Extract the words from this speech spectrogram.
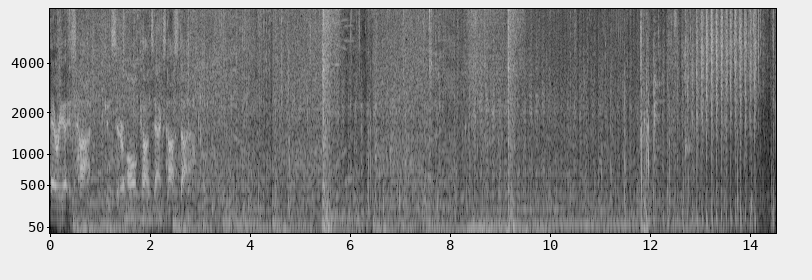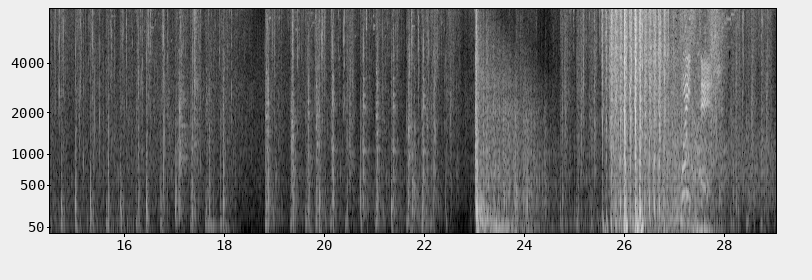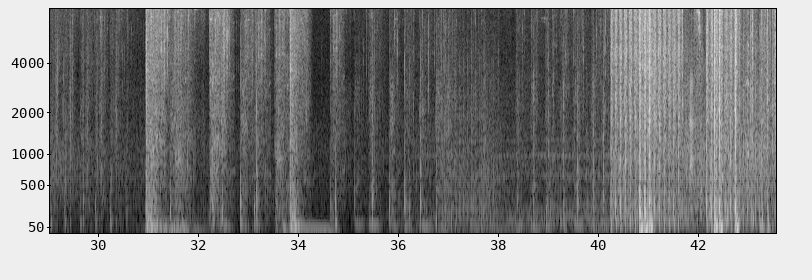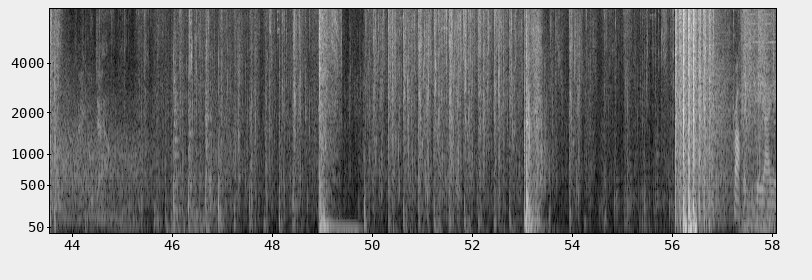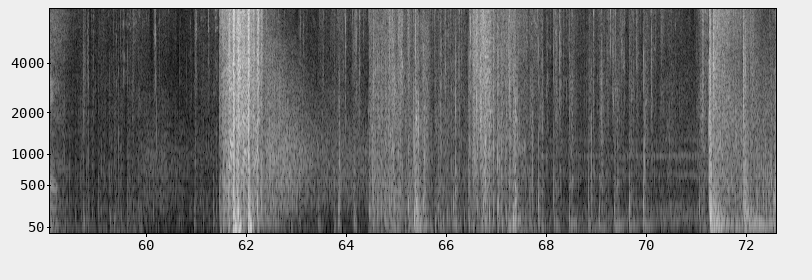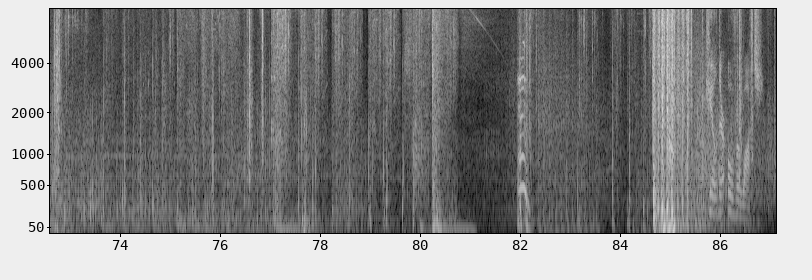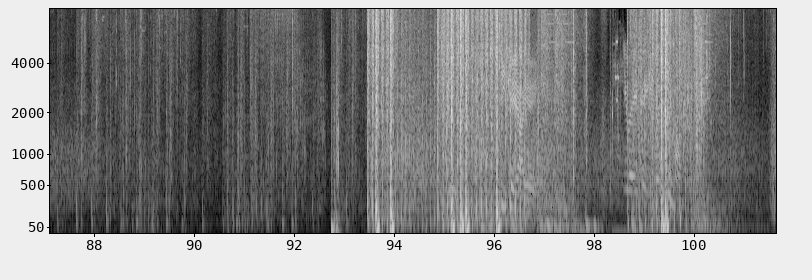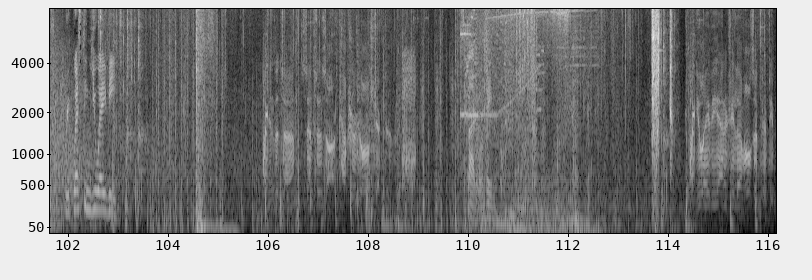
Area is hot. Consider all contacts hostile. Wasted! That's a kill. Prophet KIA. Spot a bad guy. Kill their Overwatch. EKIA. UAV ready for task. Requesting UAV. In the turn, sensors are capture your objective. Sparrow available. UAV energy levels at 50%. Kill. Bullseye. UAV ready for task. Threat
